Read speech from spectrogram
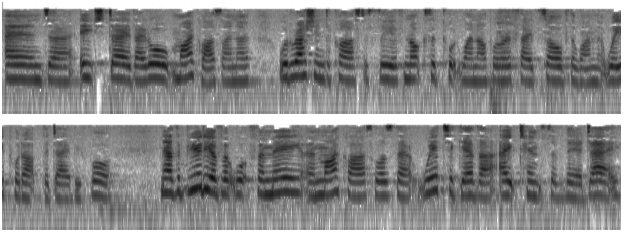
and uh, each day, they'd all, my class I know, would rush into class to see if Knox had put one up or if they'd solved the one that we put up the day before. Now, the beauty of it for me and my class was that we're together eight tenths of their day,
